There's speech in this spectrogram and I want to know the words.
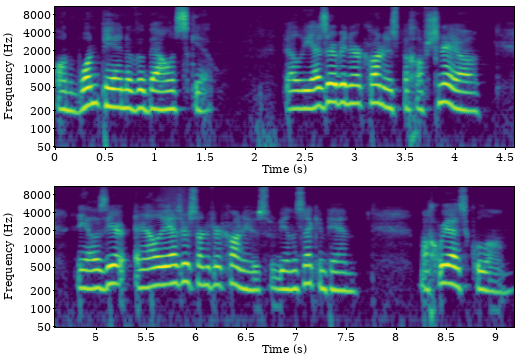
on one pan of a balanced scale, Eliezer ben Hyrcanus b'chav shnea, and Eliezer son of Hyrcanus would be on the second pan. Machrias kulam,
